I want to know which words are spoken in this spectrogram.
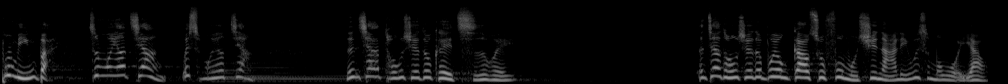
不明白，怎么要这样？为什么要这样？人家同学都可以辞回，人家同学都不用告诉父母去哪里，为什么我要？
